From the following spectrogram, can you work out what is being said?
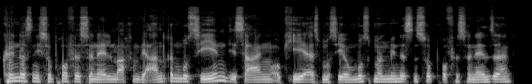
können das nicht so professionell machen wie andere Museen, die sagen, okay, als Museum muss man mindestens so professionell sein,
